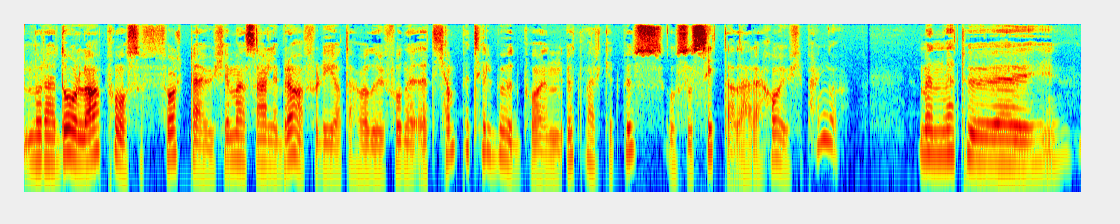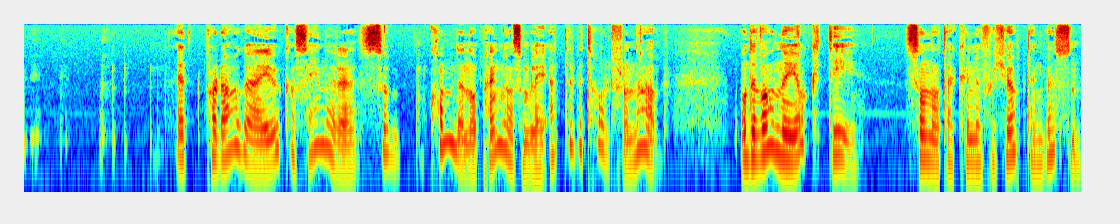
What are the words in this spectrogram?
Når jeg da la på, så følte jeg jo ikke meg særlig bra, fordi at jeg hadde jo fått et kjempetilbud på en utmerket buss, og så sitter jeg der, jeg har jo ikke penger. Men vet du eh, et par dager i uka seinere så kom det noen penger som ble etterbetalt fra Nav. Og det var nøyaktig sånn at jeg kunne få kjøpt den bussen.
